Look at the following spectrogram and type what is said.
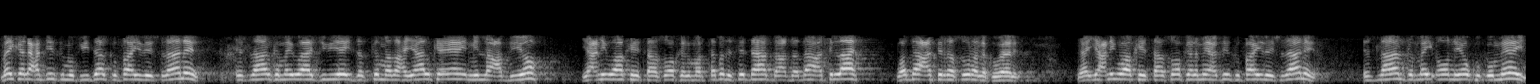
may kale xadiiska mufidaad kufaa'idaysnaane islaamka may waajibiyey dadka madaxyaalka e nin la cadiyo yani waa kay taas oo kale martabada saddexaad bacda daacati illahi wa daacati rasuul alakuweli yani waa kay taas oo kale may xadiis kufaa'idaysnaane islaamka may onayo kugumeey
